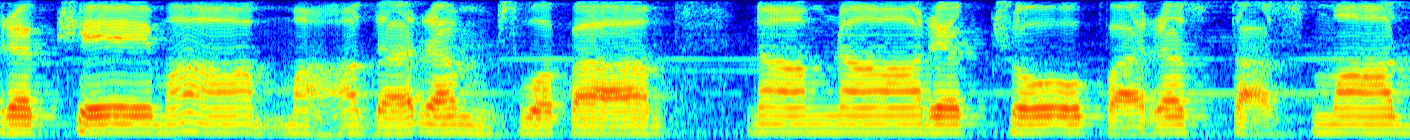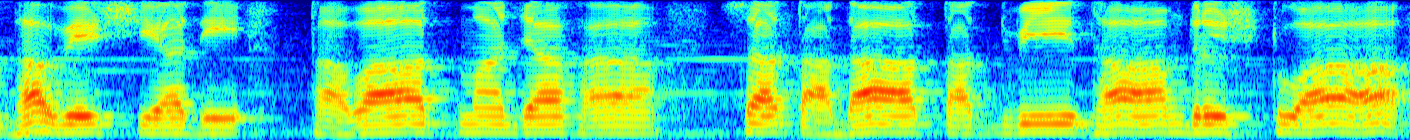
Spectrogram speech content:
रक्षे मां मादरं स्वकां नाम्ना रक्षो परस्तस्माद्भविष्यति तवात्मजः स तदा तद्विधां दृष्ट्वा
